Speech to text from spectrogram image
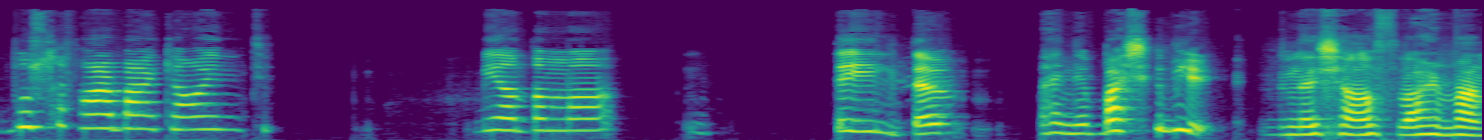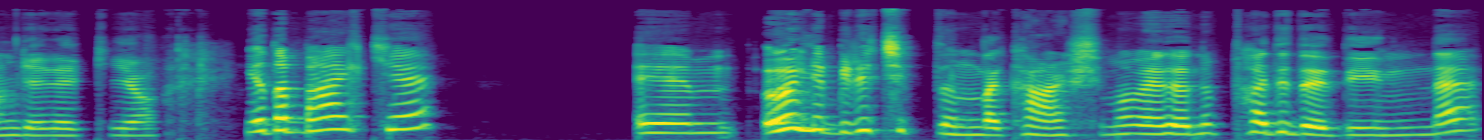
Bu sefer belki aynı tip bir adama değil de hani başka birine şans vermem gerekiyor. Ya da belki em, öyle biri çıktığında karşıma ve dönüp hadi dediğinde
